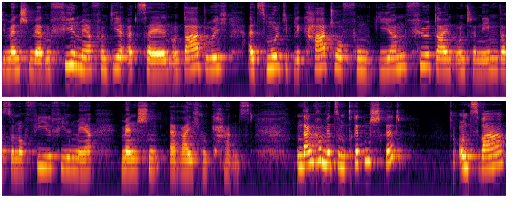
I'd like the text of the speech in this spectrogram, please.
Die Menschen werden viel mehr von dir erzählen und dadurch als Multiplikator fungieren für dein Unternehmen, dass du noch viel, viel mehr Menschen erreichen kannst. Und dann kommen wir zum dritten Schritt. Und zwar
